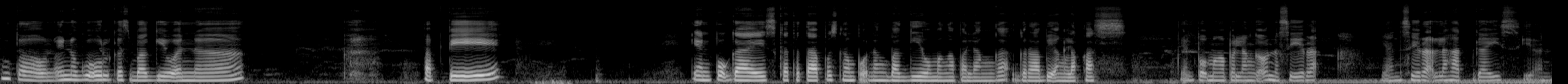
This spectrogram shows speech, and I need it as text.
Ang taon ay nag-uol kas bagyo anak. Papi. Yan po guys, katatapos lang po ng bagyo mga palangga. Grabe ang lakas. Yan po mga palangga, oh nasira. Yan, sira lahat guys. Yan.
